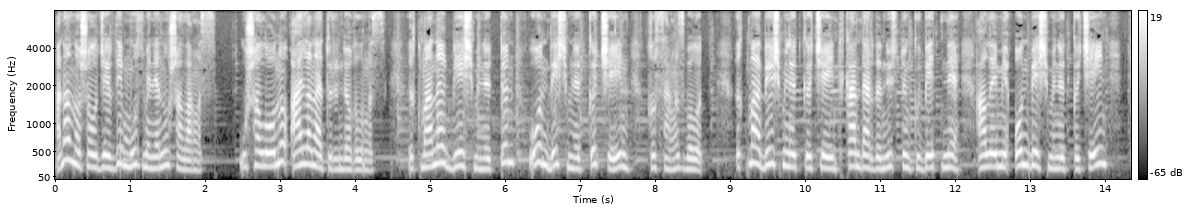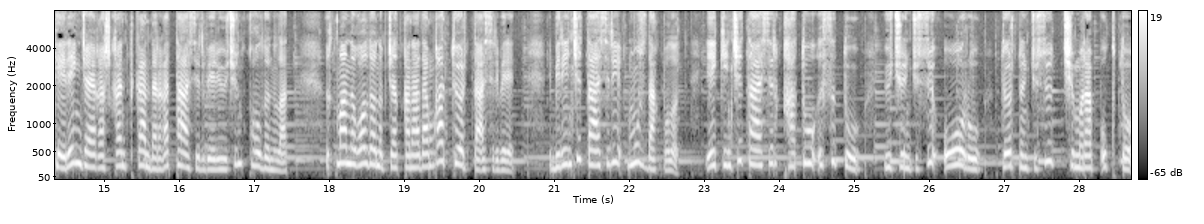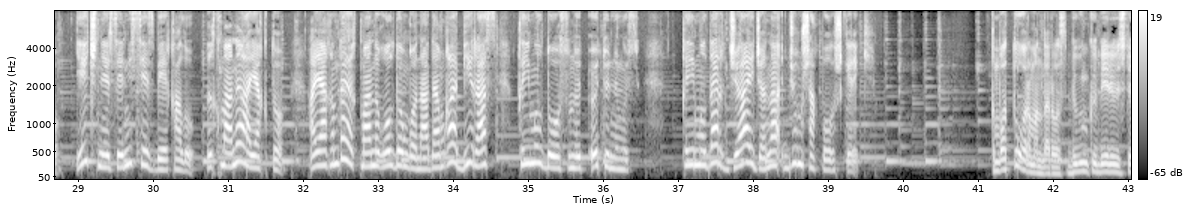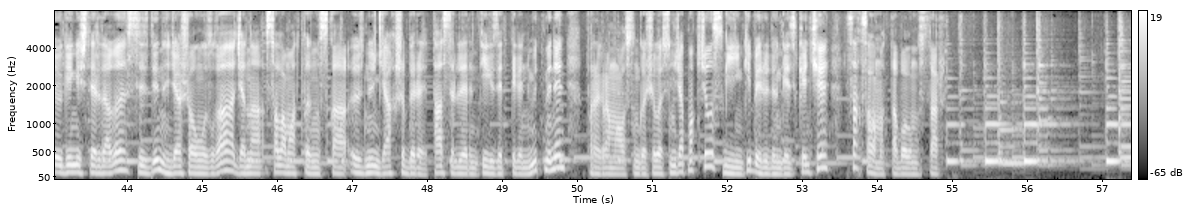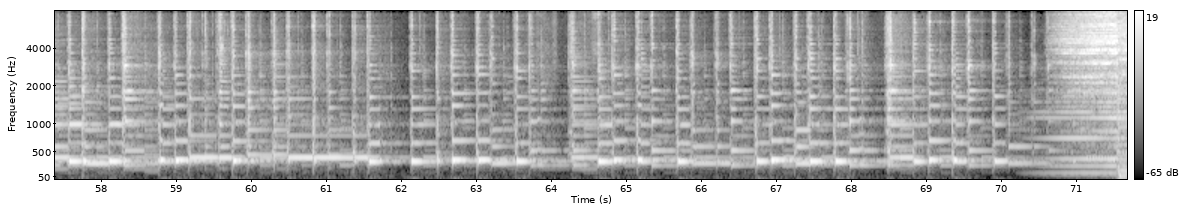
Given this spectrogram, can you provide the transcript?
Анан ошол жерди муз менен ушалаңыз ушалоону айлана түрүндө кылыңыз. ыкманы беш мүнөттөн он беш мүнөткө чейин кылсаңыз болот. ыкма беш мүнөткө чейин ткандардын үстүңкү бетине ал эми он беш мүнөткө чейин терең жайгашкан ткандарга таасир берүү үчүн колдонулат. ыкманы колдонуп жаткан адамга төрт таасир берет. биринчи таасири муздак болот. экинчи таасир катуу ысытуу. үчүнчүсү ооруу төртүнчүсү чымырап уктоо эч нерсени сезбей калуу ыкманы аяктоо аягында ыкманы колдонгон адамга бир аз кыймылдоосун өтүнүңүз. Кыймылдар жай жана жумшак болуш керек. Кымбаттуу угармандарыбыз бүгүнкү берүүбүздөгү кеңештер дагы сиздин жашооңузга жана саламаттыгыңызга өзүнүн жакшы бир таасирлерин тийгизет деген үмүт менен программабыздын көшөгөсүн жапмакчыбыз. Кийинки берүүдөн кезиккенче сак саламатта болуңуздар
